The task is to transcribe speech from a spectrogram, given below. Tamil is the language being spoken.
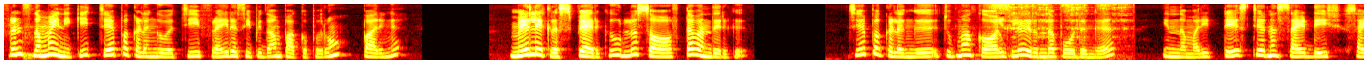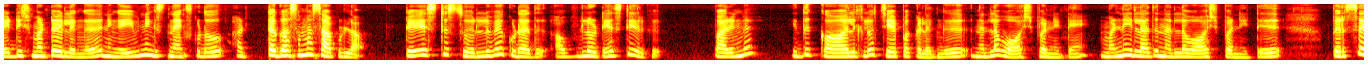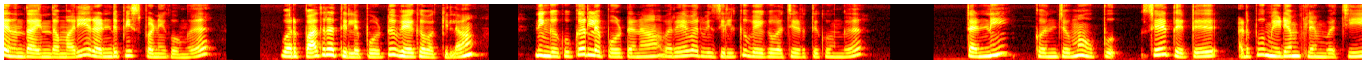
ஃப்ரெண்ட்ஸ் நம்ம இன்றைக்கி சேப்பக்கிழங்கு வச்சு ஃப்ரை ரெசிபி தான் பார்க்க போகிறோம் பாருங்கள் மேலே கிறிஸ்பியாக இருக்குது உள்ளே சாஃப்டாக வந்திருக்கு. சேப்பக்கிழங்கு சும்மா கால் கிலோ இருந்தால் போதுங்க. இந்த மாதிரி டேஸ்டியான சைட் டிஷ் சைட் டிஷ் மட்டும் இல்லைங்க. நீங்கள் ஈவினிங் ஸ்நாக்ஸ் கூட அட்டகாசமாக சாப்பிடலாம். டேஸ்ட்டு சொல்லவே கூடாது. அவ்வளோ டேஸ்ட்டு இருக்குது பாருங்கள் இது கால் கிலோ சேப்பக்கிழங்கு. நல்லா வாஷ் பண்ணிட்டேன். மண் இல்லாத நல்லா வாஷ் பண்ணிவிட்டு பெருசாக இருந்தால் இந்த மாதிரி ரெண்டு பீஸ் பண்ணிக்கோங்க. ஒரு பாத்திரத்தில் போட்டு வேக வைக்கலாம். நீங்கள் குக்கரில் போட்டோன்னா ஒரேவர் விசிலுக்கு வேக வச்சு எடுத்துக்கோங்க. தண்ணி கொஞ்சமாக உப்பு. சேர்த்துட்டு அடுப்பு மீடியம் ஃப்ளேம் வச்சு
